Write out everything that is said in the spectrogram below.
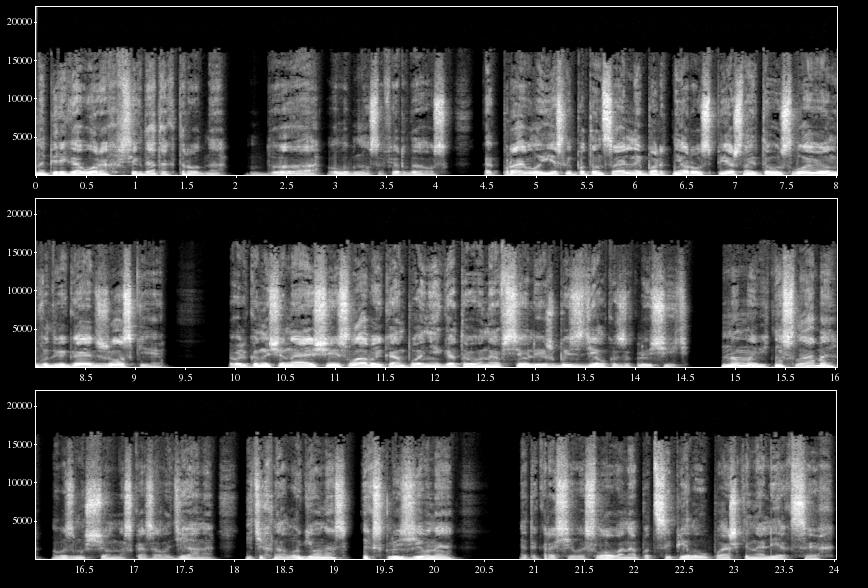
На переговорах всегда так трудно? Да, улыбнулся Фердаус. Как правило, если потенциальный партнер успешный, то условия он выдвигает жесткие. Только начинающие и слабые компании готовы на все, лишь бы сделку заключить. «Но мы ведь не слабые», — возмущенно сказала Диана. «И технология у нас эксклюзивная». Это красивое слово она подцепила у Пашки на лекциях.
